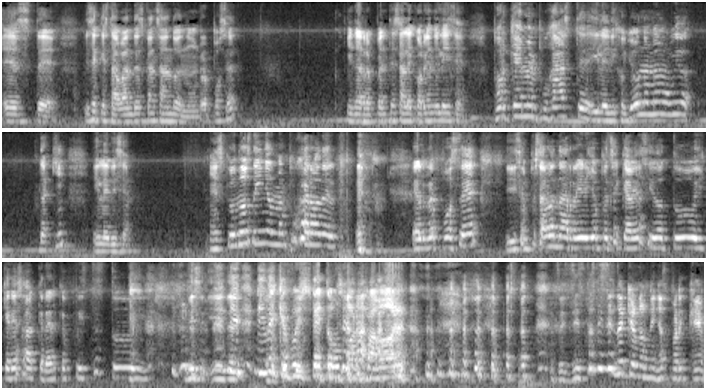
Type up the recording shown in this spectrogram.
este, dice que estaban descansando en un reposet. Y de repente sale corriendo y le dice, ¿por qué me empujaste? Y le dijo, yo no me he movido de aquí. Y le dice, es que unos niños me empujaron el, el reposé. Y se empezaron a reír y yo pensé que había sido tú y querías creer que fuiste tú. Y, y- y de- Dime que fuiste tú, por favor. Si, si estás diciendo que unos niños, ¿por qué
